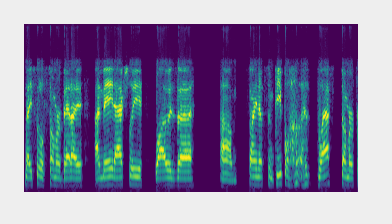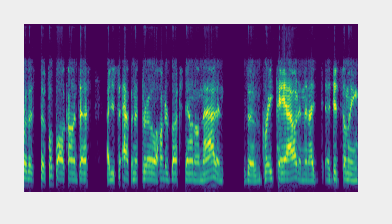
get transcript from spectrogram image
Nice little summer bet I I made actually while I was uh, um, signing up some people last summer for the, the football contest. I just happened to throw a hundred bucks down on that, and it was a great payout. And then I, I did something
